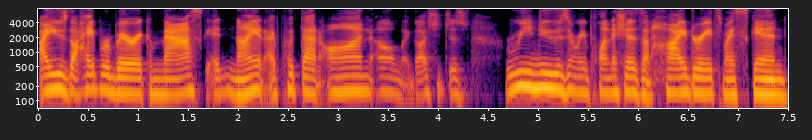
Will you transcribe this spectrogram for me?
I use the hyperbaric mask at night. I put that on. Oh my gosh, it just renews and replenishes and hydrates my skin.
